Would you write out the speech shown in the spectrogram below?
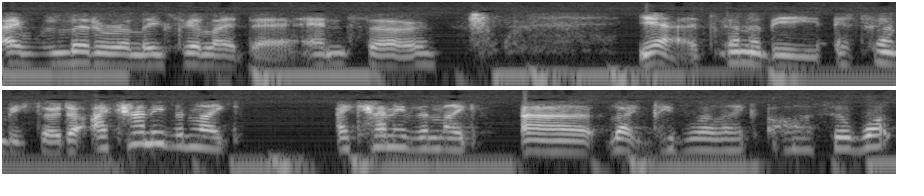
I literally feel like that, and so yeah, it's gonna be it's gonna be so. Dope. I can't even like I can't even like uh like people are like, oh, so what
